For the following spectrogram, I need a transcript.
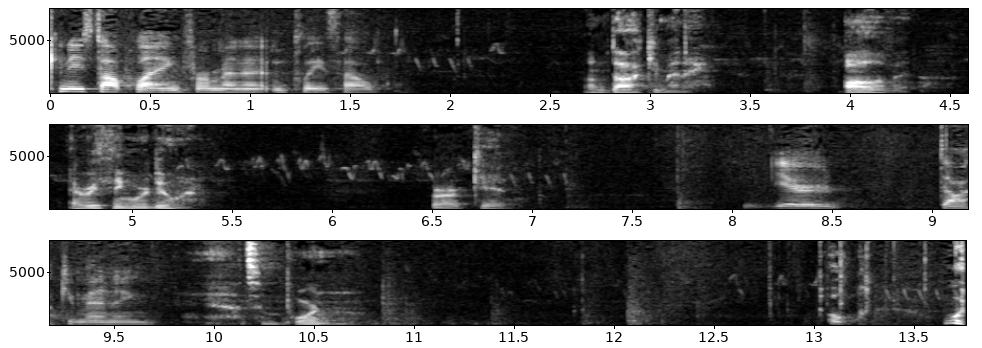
can you stop playing for a minute and please help? I'm documenting all of it, everything we're doing for our kid. You're documenting. Yeah, it's important. Oh,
